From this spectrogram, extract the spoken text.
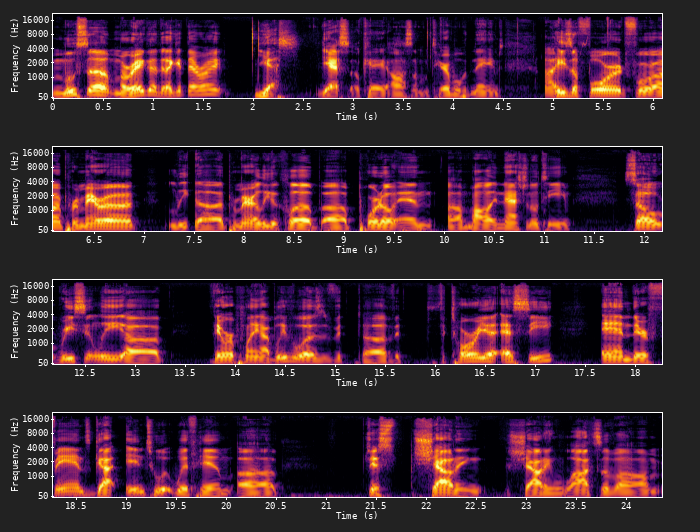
Moussa Marega. Did I get that right? Yes. Yes. Okay. Awesome. I'm terrible with names. Uh, he's a forward for uh, Primera Le- uh, Primeira Liga club, uh, Porto and uh, Mali national team. So recently, uh, they were playing. I believe it was Vit- uh, Vitoria SC, and their fans got into it with him, uh, just shouting, shouting lots of um,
